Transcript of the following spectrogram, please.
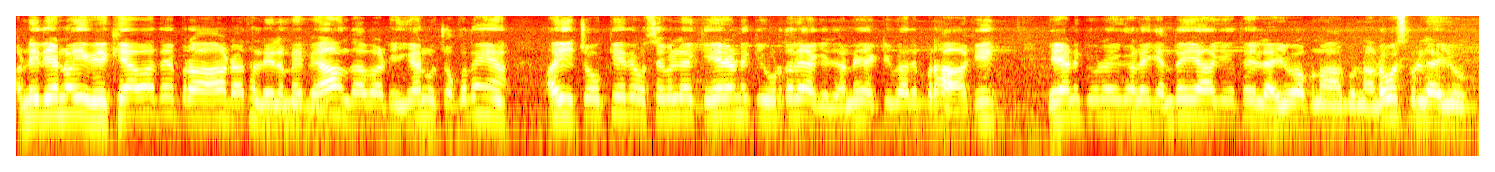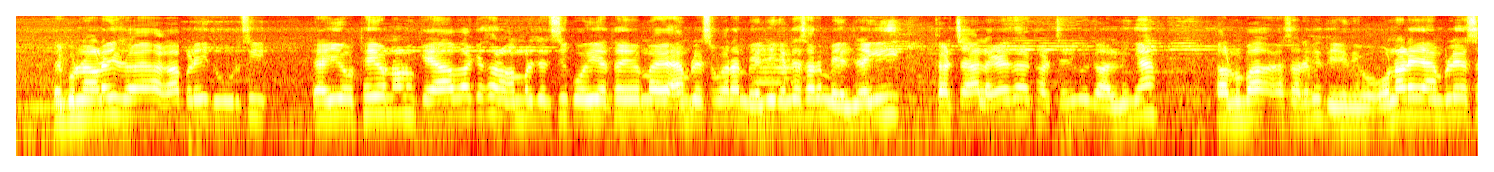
ਇੰਨੀ ਦੇਰ ਨੂੰ ਹੀ ਵੇਖਿਆ ਵਾ ਤੇ ਭਰਾ ਸਾਡਾ ਥੱਲੇ ਲੰਮੇ ਪਿਆ ਹੁੰਦਾ ਵਾ, ਠੀਕ ਹੈ, ਇਹਨੂੰ ਚੁੱਕਦੇ ਆ ਅਸੀਂ ਚੁੱਕ ਕੇ ਤੇ ਉਸੇ ਵੇਲੇ ਕੇਰਨ ਕਿਊਰ ਤੇ ਲੈ ਕੇ ਜਾਂਦੇ ਐਕਟਿਵਾ ਤੇ ਬਿਠਾ ਕੇ। ਕੇਰਨ ਕਿਊਰ ਇਹ ਕਹਿੰਦੇ ਆ ਕਿ ਉੱਥੇ ਲੈ ਜਾਓ ਆਪਣਾ, ਗੁਰੂ ਨਾਨਕ ਹਸਪਤਾਲ ਲੈ ਜਾਓ। ਤੇ ਗੁਰੂ ਨਾਨਕ ਜੀ ਹੈਗਾ ਬੜੀ ਦੂਰ ਸੀ। ਤੇ ਅਸੀਂ ਉੱਥੇ ਹੀ ਉਹਨਾਂ ਨੂੰ ਕਿਹਾ ਵਾ ਕਿ ਸਾਨੂੰ ਐਮਰਜੈਂਸੀ ਕੋਈ ਇੱਥੇ ਮੈਂ ਐਂਬੂਲੈਂਸ ਵਗੈਰਾ ਮਿਲ ਜੀ, ਕਹਿੰਦੇ ਸਰ ਮਿਲ ਜਾਏਗੀ, ਖਰਚਾ ਲੱਗੇਗਾ ਖਰਚੇ ਦੀ ਕੋਈ ਗੱਲ ਨਹੀਂ ਆ। ਤੁਹਾਨੂੰ ਬਾ, ਸਰ ਵੀ ਦੇ ਦਿਓ। ਉਹਨਾਂ ਨੇ ਐਂਬੂਲੈਂਸ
